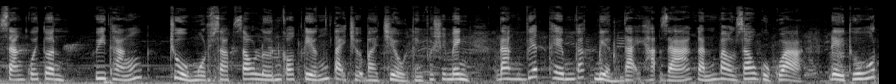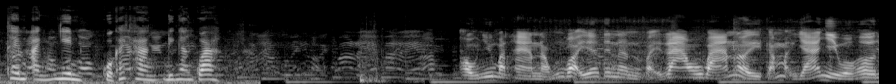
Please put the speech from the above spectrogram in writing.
Sáng cuối tuần, Huy Thắng, chủ một sạp rau lớn có tiếng tại chợ Bà Chiểu, thành phố Hồ Chí Minh, đang viết thêm các biển đại hạ giá gắn vào rau củ quả để thu hút thêm ánh nhìn của khách hàng đi ngang qua. hầu như mặt hàng nào cũng vậy thế nên phải rao bán rồi cắm bảng giá nhiều hơn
